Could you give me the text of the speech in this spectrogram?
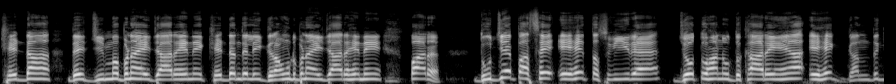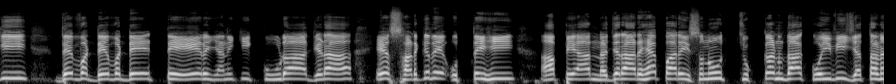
ਖੇਡਾਂ ਦੇ ਜਿਮ ਬਣਾਏ ਜਾ ਰਹੇ ਨੇ, ਖੇਡਣ ਦੇ ਲਈ ਗਰਾਊਂਡ ਬਣਾਏ ਜਾ ਰਹੇ ਨੇ, ਪਰ ਦੂਜੇ ਪਾਸੇ ਇਹ ਤਸਵੀਰ ਹੈ ਜੋ ਤੁਹਾਨੂੰ ਦਿਖਾ ਰਹੇ ਹਾਂ, ਇਹ ਗੰਦਗੀ ਦੇ ਵੱਡੇ ਵੱਡੇ ਢੇਰ, ਯਾਨੀ ਕਿ ਕੂੜਾ ਜਿਹੜਾ ਇਹ ਸੜਕ ਦੇ ਉੱਤੇ ਹੀ ਆ ਪਿਆ ਨਜ਼ਰ ਆ ਰਿਹਾ, ਪਰ ਇਸ ਨੂੰ ਚੁੱਕਣ ਦਾ ਕੋਈ ਵੀ ਯਤਨ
